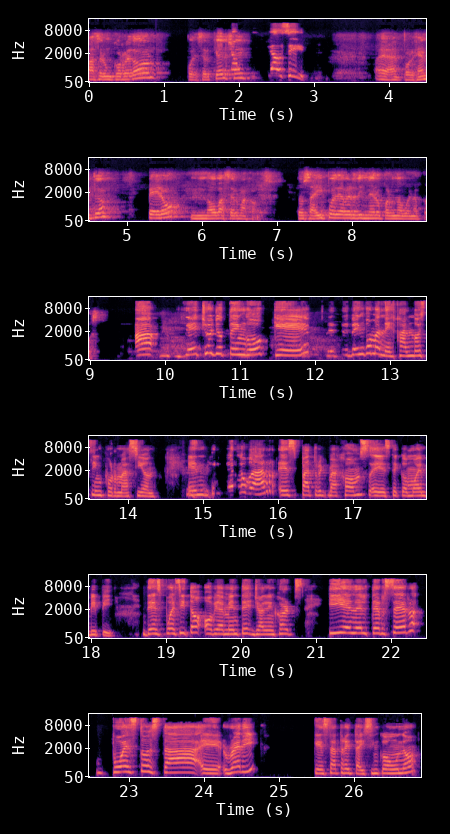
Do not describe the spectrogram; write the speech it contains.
va a ser un corredor, puede ser Kelsey. Kelsey. Eh, por ejemplo, pero no va a ser Mahomes. Entonces ahí puede haber dinero para una buena apuesta. Ah, de hecho yo tengo que, vengo manejando esta información. En primer lugar es Patrick Mahomes este, como MVP. Despuésito, obviamente, Jalen Hurts. Y en el tercer puesto está eh, Reddick, que está 35-1.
